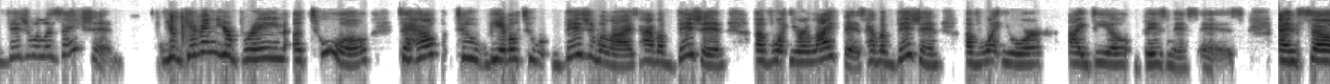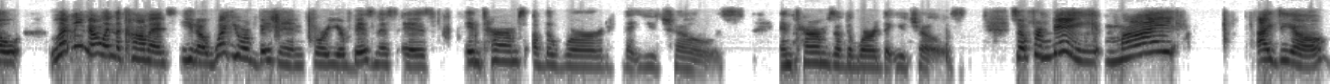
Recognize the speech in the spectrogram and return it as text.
visualization. You're giving your brain a tool to help to be able to visualize, have a vision of what your life is, have a vision of what your ideal business is. And so let me know in the comments, you know, what your vision for your business is in terms of the word that you chose, in terms of the word that you chose. So for me, my ideal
